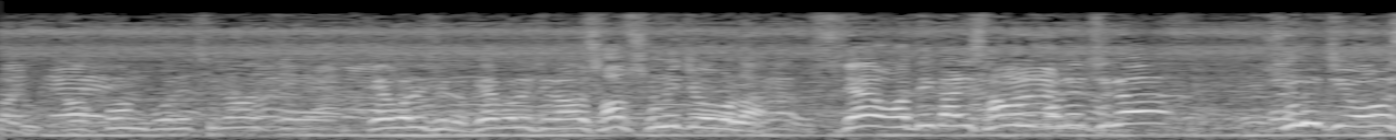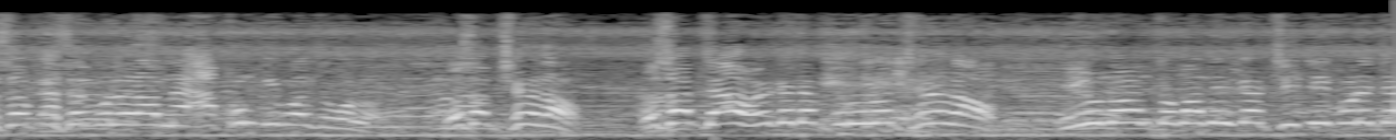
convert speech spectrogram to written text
করি। তখন বলেছিল যে কে বলেছিল? কে বলেছিল? সব শুনেছি ও বলা যে অধিকারী সাউন্ড বলেছিল, শুনেছি ও সব ক্যাসেট বলে লাভ না এখন কি বলছে বলো? ওসব ছেড়ে দাও। ওসব যা হয়ে গেছে পুরনো ছেড়ে দাও। ইউনিয়ন তোমাদেরকে চিঠি করেছে,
